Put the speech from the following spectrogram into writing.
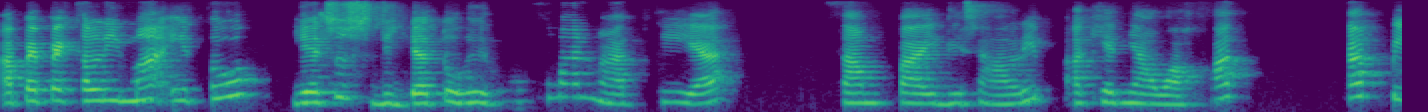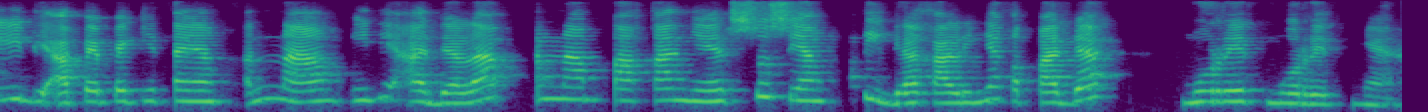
APP kelima itu Yesus dijatuhi hukuman mati ya sampai disalib akhirnya wafat. Tapi di APP kita yang keenam ini adalah penampakan Yesus yang ketiga kalinya kepada murid-muridnya.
